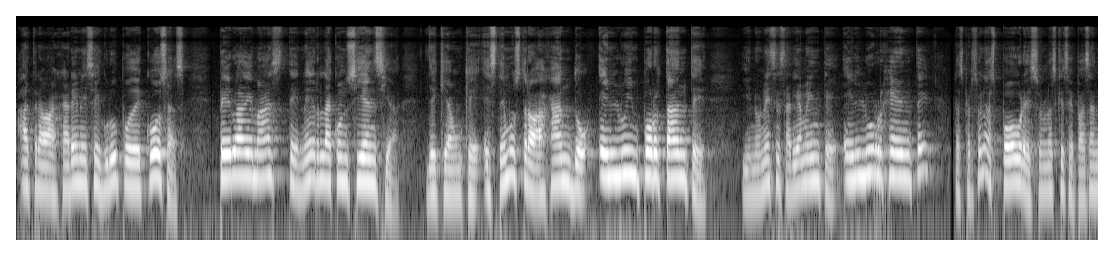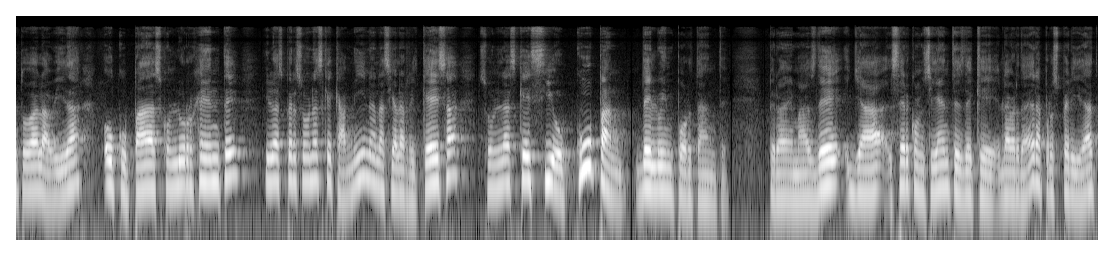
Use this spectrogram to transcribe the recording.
a trabajar en ese grupo de cosas, pero además tener la conciencia de que aunque estemos trabajando en lo importante y no necesariamente en lo urgente, las personas pobres son las que se pasan toda la vida ocupadas con lo urgente y las personas que caminan hacia la riqueza son las que se ocupan de lo importante. Pero además de ya ser conscientes de que la verdadera prosperidad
